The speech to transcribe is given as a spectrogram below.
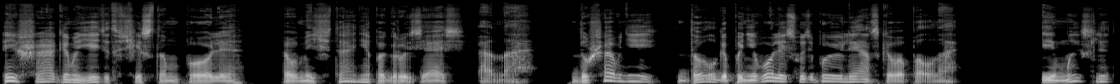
И шагом едет в чистом поле, в мечтание погрузясь она. Душа в ней долго поневоле судьбою Ленского полна. И мыслит,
